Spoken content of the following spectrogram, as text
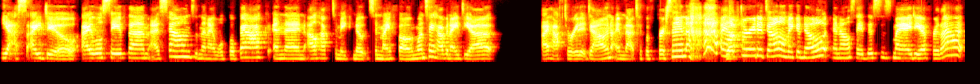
Yes, I do. I will save them as sounds and then I will go back and then I'll have to make notes in my phone. Once I have an idea, I have to write it down. I'm that type of person. I yep. have to write it down. I'll make a note and I'll say, this is my idea for that.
